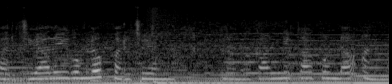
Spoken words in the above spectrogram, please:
పరిచయాల యుగంలో పరిచయం నమ్మకాన్ని కాకుండా అనుమానం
